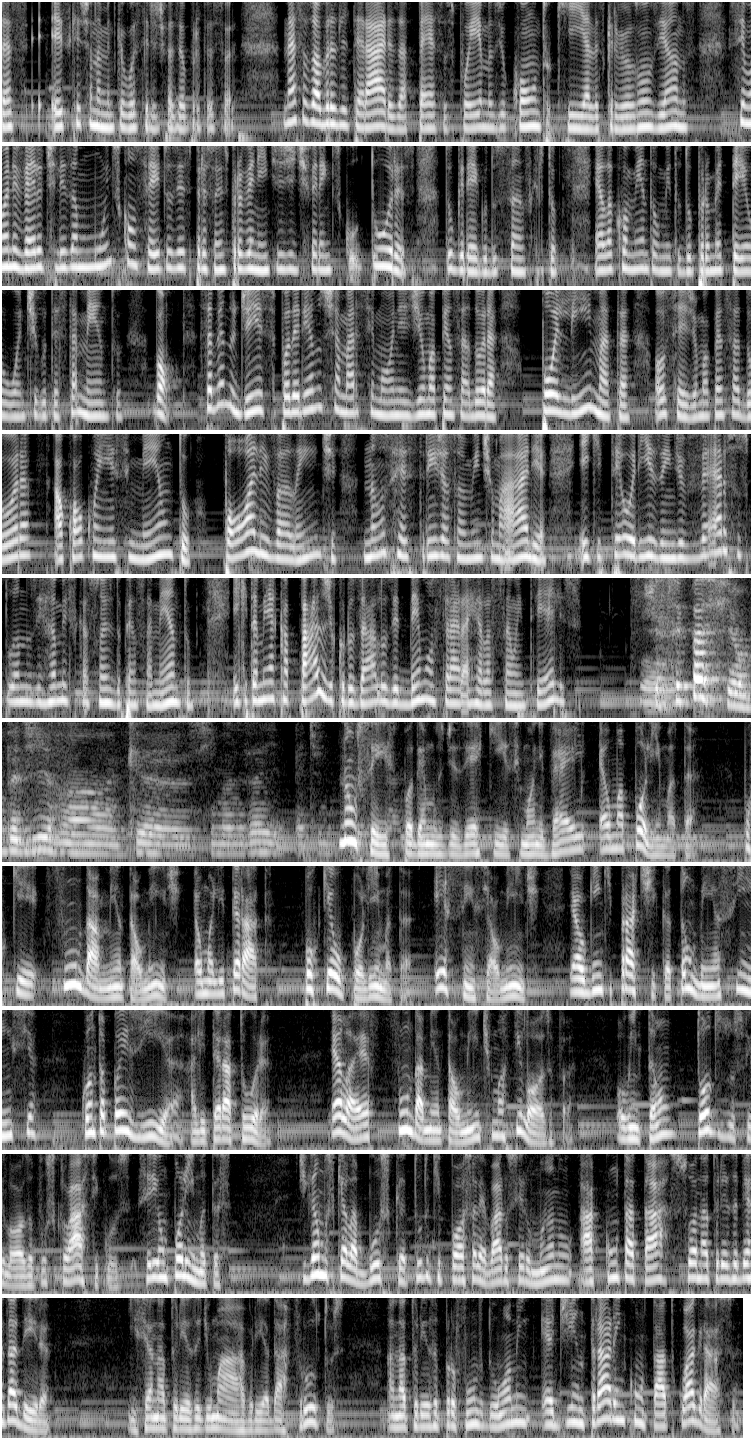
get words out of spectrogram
esse questionamento que eu gostaria de fazer ao professor. Nessas obras literárias, a peça, os poemas e o conto que ela escreveu aos 11 anos, Simone Weil utiliza muitos conceitos e expressões provenientes de diferentes culturas, do grego grego, do sânscrito. Ela comenta o mito do Prometeu, o Antigo Testamento. Bom, sabendo disso, poderíamos chamar Simone de uma pensadora polímata, ou seja, uma pensadora ao qual conhecimento polivalente não se restringe a somente uma área e que teoriza em diversos planos e ramificações do pensamento e que também é capaz de cruzá-los e demonstrar a relação entre eles? Não sei se podemos dizer que Simone Weil é uma polímata, porque fundamentalmente é uma literata. Porque o polímata, essencialmente, é alguém que pratica tão bem a ciência quanto a poesia, a literatura. Ela é fundamentalmente uma filósofa, ou então todos os filósofos clássicos seriam polímatas Digamos que ela busca tudo que possa levar o ser humano a contatar sua natureza verdadeira. E se a natureza de uma árvore é dar frutos, a natureza profunda do homem é de entrar em contato com a graça.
